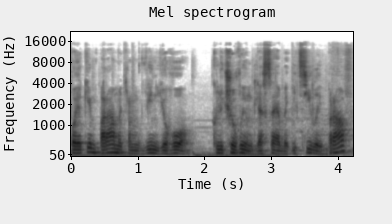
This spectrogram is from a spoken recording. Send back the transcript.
по яким параметрам він його ключовим для себе і цілий брав,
